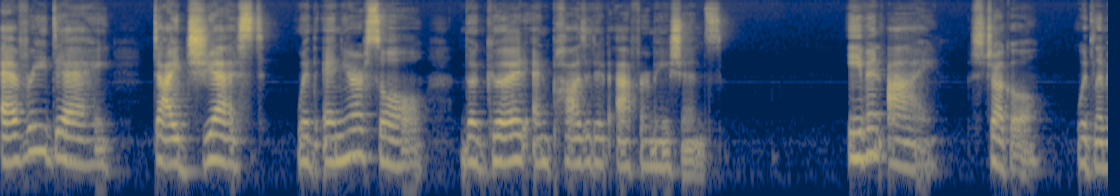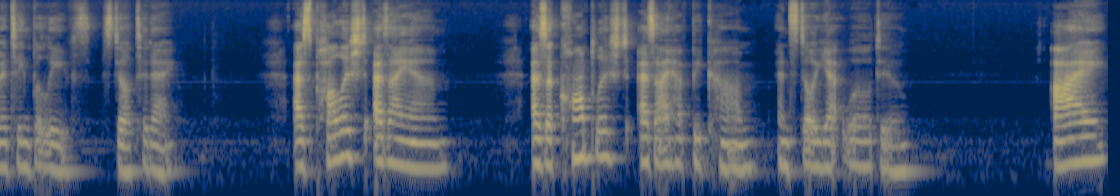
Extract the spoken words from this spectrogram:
every day digest within your soul the good and positive affirmations. Even I struggle with limiting beliefs still today. As polished as I am, as accomplished as I have become and still yet will do, I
